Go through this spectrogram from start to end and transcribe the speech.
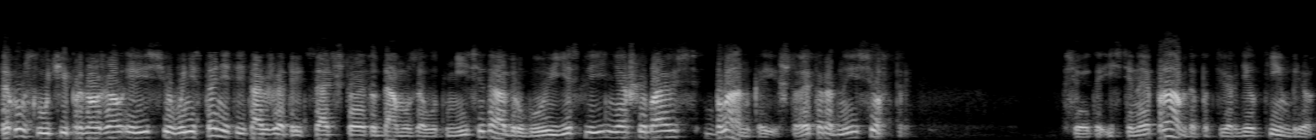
«В таком случае, — продолжал Элисио, — вы не станете также отрицать, что эту даму зовут Нисида, а другую, если не ошибаюсь, Бланкой, что это родные сестры». «Все это истинная правда», — подтвердил Тимбрио,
